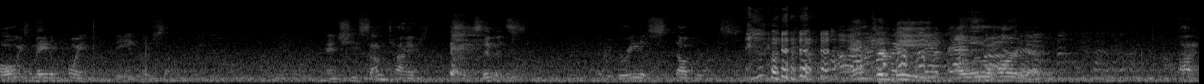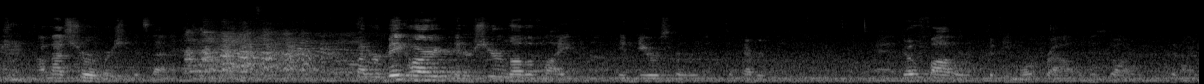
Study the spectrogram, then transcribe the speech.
always made a point of being herself, and she sometimes exhibits stubbornness and can be a little hard-headed. Uh, I'm not sure where she gets that. But her big heart and her sheer love of life endears her to everyone. And no father could be more proud of his daughter than I am.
